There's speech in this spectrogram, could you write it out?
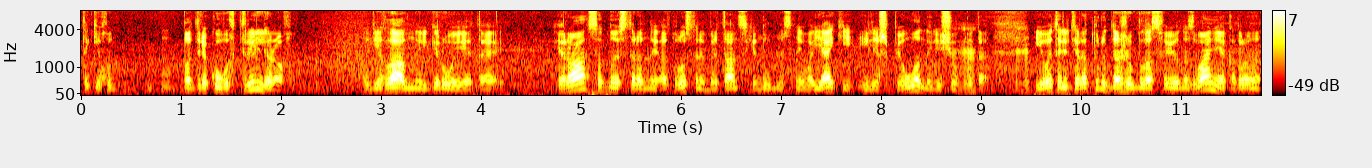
таких вот бодряковых триллеров, где главные герои это Ира, с одной стороны, а с другой стороны британские доблестные вояки или шпион, или еще Мгм. кто-то. И у этой литературы даже было свое название, которое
